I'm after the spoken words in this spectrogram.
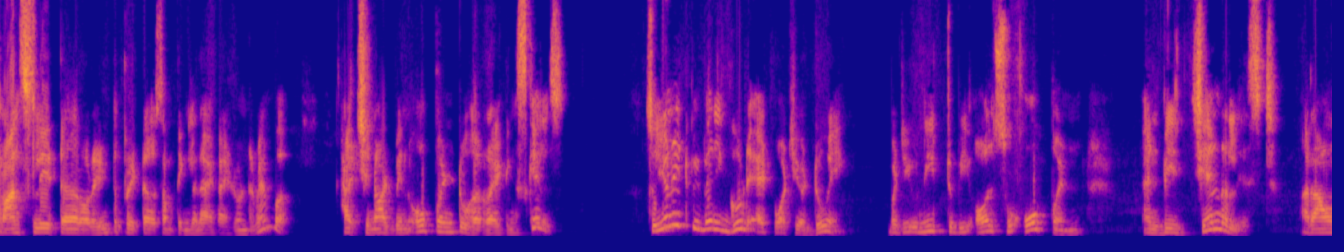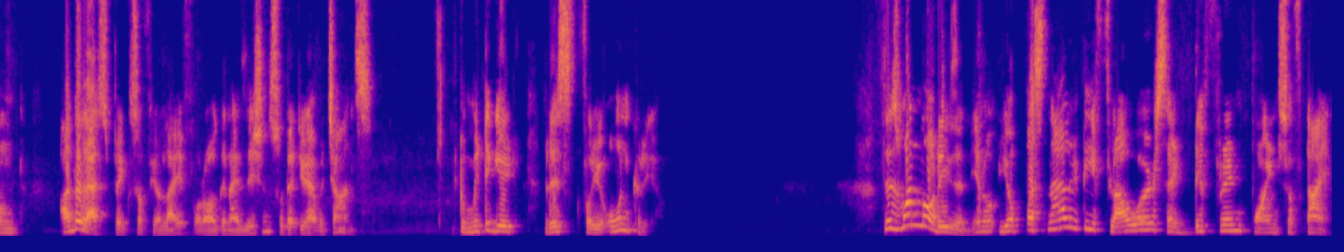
translator or interpreter, or something like that. I don't remember had she not been open to her writing skills. So you need to be very good at what you're doing, but you need to be also open and be generalist around other aspects of your life or organization so that you have a chance to mitigate risk for your own career. There's one more reason, you know, your personality flowers at different points of time.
